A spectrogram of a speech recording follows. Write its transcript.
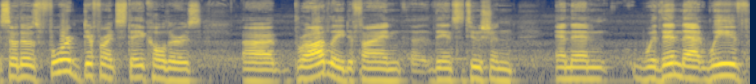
so those four different stakeholders uh, broadly define uh, the institution, and then within that, we've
